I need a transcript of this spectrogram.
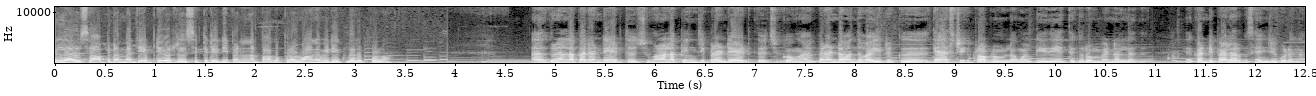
எல்லோரும் சாப்பிட்ற மாதிரி எப்படி ஒரு ரெசிபி ரெடி பண்ணலாம் பார்க்க போகிறோம் வாங்க வீடியோக்குள்ளே போகலாம் அதுக்கு நல்லா பிரண்டையை எடுத்து வச்சுக்கோங்க. நல்லா பிஞ்சு பிரண்டையாக எடுத்து வச்சுக்கோங்க. பிரண்டை வந்து வயிற்றுக்கு கேஸ்ட்ரிக் ப்ராப்ளம் உள்ளவங்களுக்கு இதயத்துக்கு ரொம்ப நல்லது. இதை கண்டிப்பாக எல்லாருக்கும் செஞ்சு கொடுங்க.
